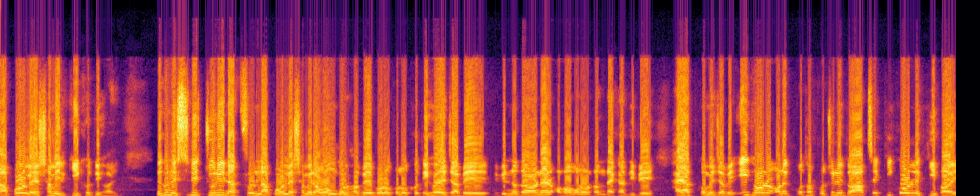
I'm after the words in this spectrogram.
না পড়লে স্বামীর কি ক্ষতি হয়? দেখুন, স্ত্রী চুরি নাকফুল না পড়লে স্বামীর অমঙ্গল হবে, বড় কোনো ক্ষতি হয়ে যাবে, বিভিন্ন ধরনের অভাব অনটন দেখা দিবে, হায়াত কমে যাবে। এই ধরনের অনেক কথা প্রচলিত আছে, কি করলে কি হয়?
